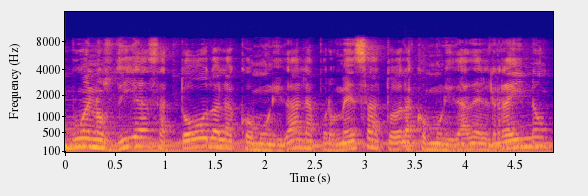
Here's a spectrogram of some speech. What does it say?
buenos días a toda la comunidad, la promesa, a toda la comunidad del reino.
